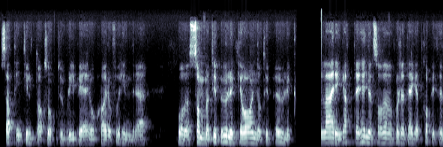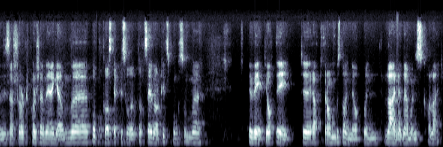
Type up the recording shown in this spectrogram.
sette inn tiltak sånn at du blir bedre og klarer å forhindre både samme type ulykke og andre type ulykker. Læring etter hendelser det er kanskje et eget kapittel i seg sjøl. Kanskje en egen eh, podkastepisode på et senere tidspunkt som eh, vi vet jo at det er ikke rett fram bestandig at man lærer det man skal lære.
